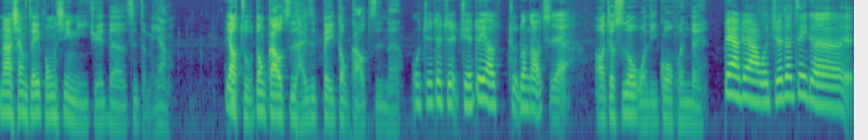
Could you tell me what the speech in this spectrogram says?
那像这一封信，你觉得是怎么样？要主动告知还是被动告知呢？我觉得绝绝对要主动告知，哎，哦，就是说我离过婚的。对啊，对啊，我觉得这个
